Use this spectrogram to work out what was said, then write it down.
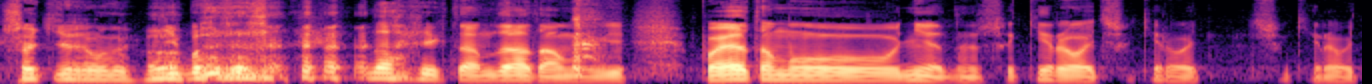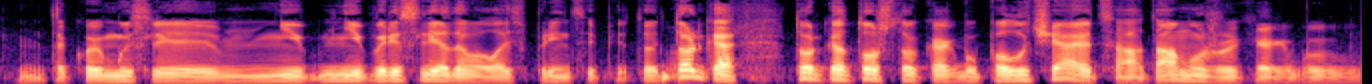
Шокированный. типа, нафиг там, да, там, поэтому, нет, шокировать, шокировать, шокировать, такой мысли не, не преследовалось, в принципе. То- Только, только то, что как бы получается, а там уже как бы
